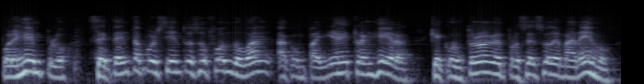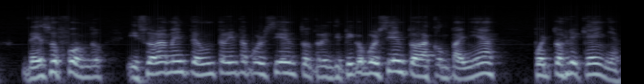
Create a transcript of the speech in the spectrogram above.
por ejemplo, 70% de esos fondos van a compañías extranjeras que controlan el proceso de manejo de esos fondos y solamente un 30%, 30 y pico por ciento a las compañías puertorriqueña.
